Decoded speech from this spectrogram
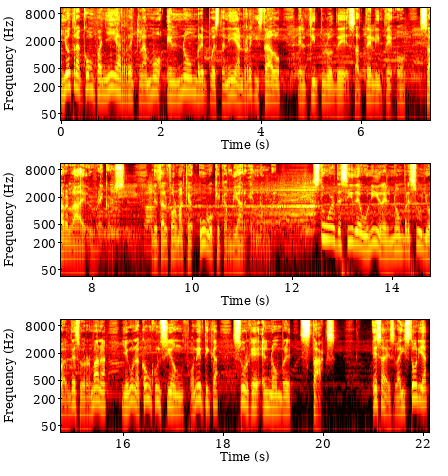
y otra compañía reclamó el nombre pues tenían registrado el título de satélite o Satellite Records. De tal forma que hubo que cambiar el nombre. Stewart decide unir el nombre suyo al de su hermana y en una conjunción fonética surge el nombre Stax. Esa es la historia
